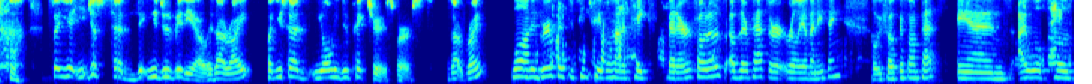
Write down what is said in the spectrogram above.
so yeah, you just said you do video, is that right? But you said you only do pictures first. Is that right? Well, the group is to teach people how to take better photos of their pets or really of anything. But we focus on pets. And I will post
